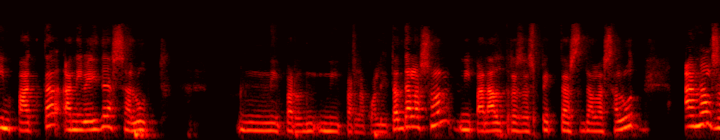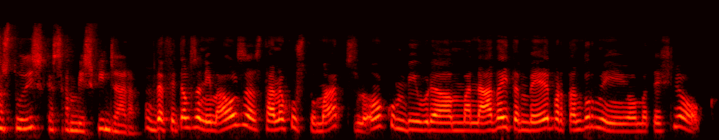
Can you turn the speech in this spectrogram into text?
impacte a nivell de salut ni per, ni per la qualitat de la son ni per altres aspectes de la salut en els estudis que s'han vist fins ara. De fet, els animals estan acostumats no? a conviure amb manada i també, per tant, dormir al mateix lloc.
